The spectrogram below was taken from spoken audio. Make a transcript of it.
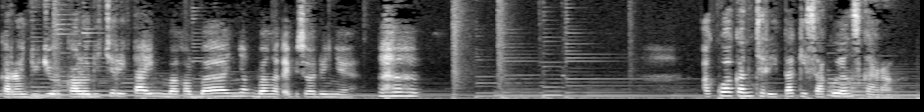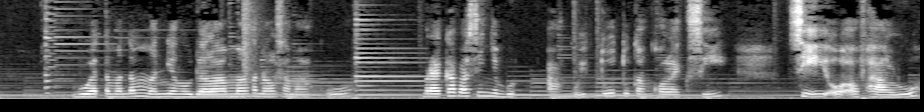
Karena jujur, kalau diceritain bakal banyak banget episodenya. aku akan cerita kisahku yang sekarang. Buat teman-teman yang udah lama kenal sama aku, mereka pasti nyebut aku itu tukang koleksi, CEO of Halu,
